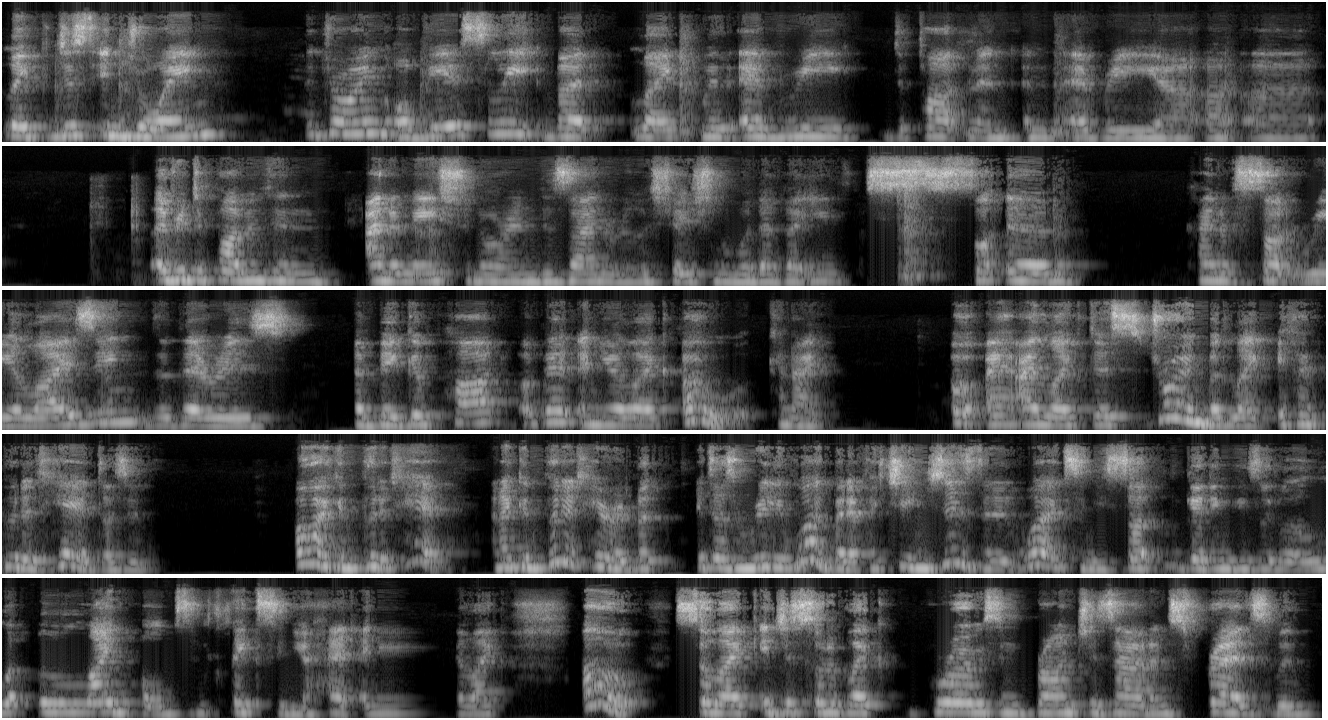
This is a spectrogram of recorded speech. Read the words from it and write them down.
like just enjoying the drawing obviously but like with every department and every uh, uh, uh, every department in animation or in design or illustration or whatever you so, um, kind of start realizing that there is a bigger part of it and you're like oh can i oh I, I like this drawing but like if i put it here does it oh, I can put it here and I can put it here, but it doesn't really work. But if I change this, then it works. And you start getting these little, little light bulbs and clicks in your head, and you're like, oh, so like it just sort of like grows and branches out and spreads with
